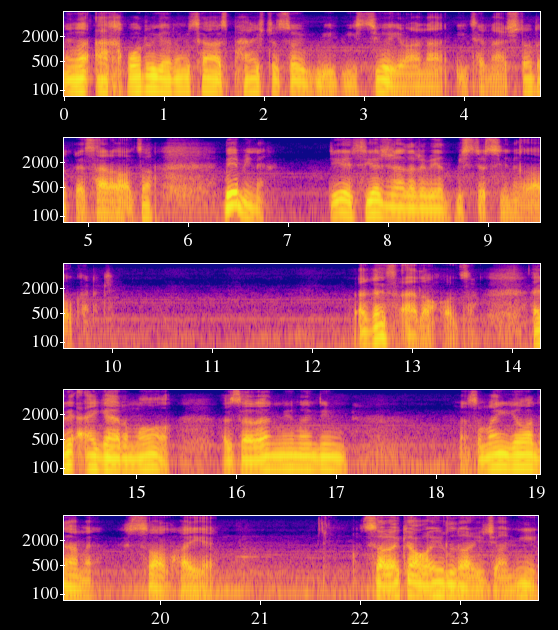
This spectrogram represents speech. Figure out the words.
این اخبار رو یعنی می‌تونن از پنج تا سای بی بی سی و ایران اینترنشنال قصر آزا ببینه. دیگه احتیاج نداره بیاد بیست سی نگاه کنه که. فقط علاقه یعنی اگر ما مثلا میمدیم مثلا من یادمه سالهای سالهایی که آقای لاریجانی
